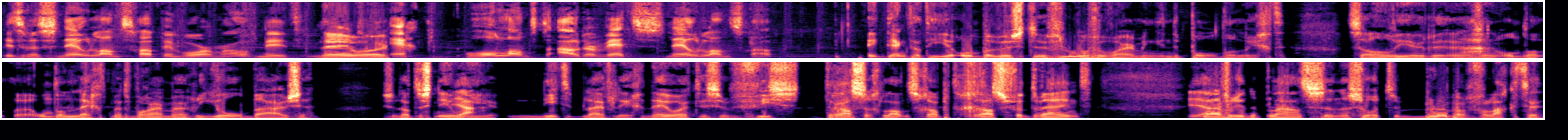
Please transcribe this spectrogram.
Is er een sneeuwlandschap in Wormer of niet? Nee hoor. Echt Hollands ouderwets sneeuwlandschap? Ik denk dat hier onbewust uh, vloerverwarming in de polder ligt. Het zal weer uh, Ah. zijn onder, eh, onderlegd met warme rioolbuizen. Zodat de sneeuw Ja. hier niet blijft liggen. Nee hoor, het is een vies, drassig landschap. Het gras verdwijnt. Ja. Daarvoor in de plaats een soort blubbervlakte.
